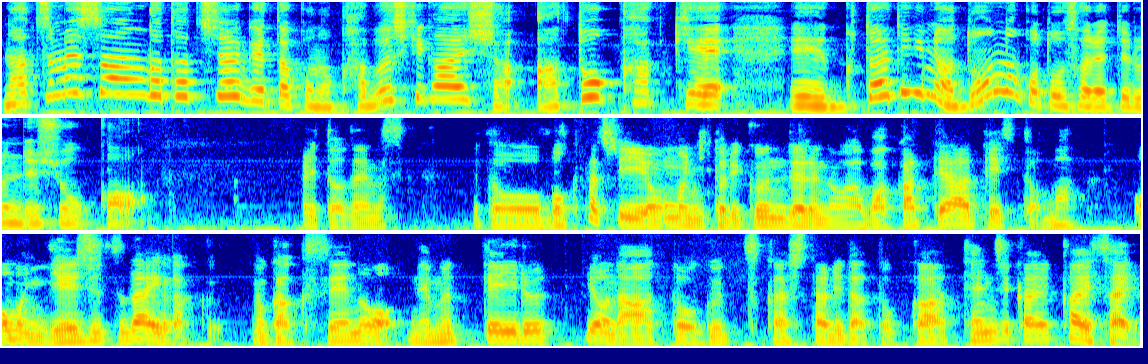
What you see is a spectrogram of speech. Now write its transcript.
夏目さんが立ち上げたこの株式会社後掛け、えー具体的にはどんなことをされてるんでしょうか？ありがとうございます。えっと、僕たち主に取り組んでいるのが若手アーティスト、まあ、主に芸術大学の学生の眠っているようなアートをグッズ化したりだとか、展示会開催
